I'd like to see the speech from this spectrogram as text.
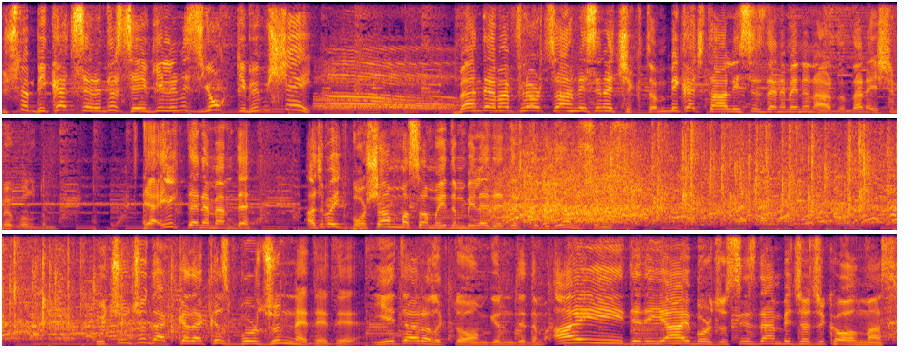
...işte birkaç senedir sevgiliniz yok gibi bir şey. Ben de hemen flört sahnesine çıktım. Birkaç talihsiz denemenin ardından eşimi buldum. Ya ilk denememde acaba hiç boşanmasa mıydım bile dedirtti biliyor musunuz? Üçüncü dakikada kız Burcun ne dedi? 7 Aralık doğum günü dedim. Ay dedi yay Burcu sizden bir cacık olmaz.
